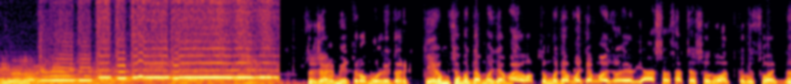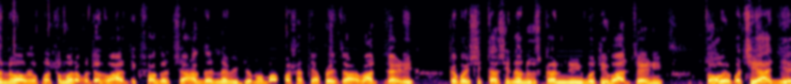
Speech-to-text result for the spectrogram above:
દિવસ તો જય મિત્રો મુરલીધર, કેમ છે? બધા મજામાં આવ્યો તો બધા મજામાં છો? એવી આશા સાથે શરૂઆત કરું છું આજના નવા વ્લોગમાં. તમારા બધાનું હાર્દિક સ્વાગત છે. આગળના વિડીયોમાં બાપા સાથે આપણે વાત જાણી કે ભાઈ સીતાસીના દુષ્કાળની બધી વાત જાણી. તો હવે પછી આજે,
